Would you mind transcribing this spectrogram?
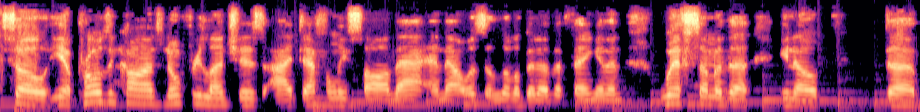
So, you know, pros and cons, no free lunches. I definitely saw that, and that was a little bit of a thing. And then with some of the, you know, the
